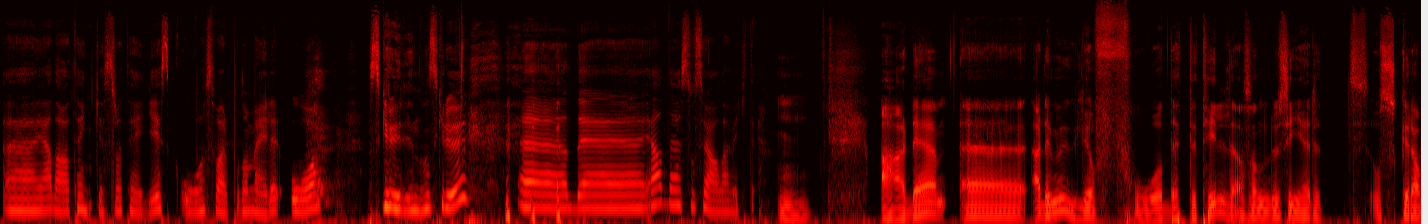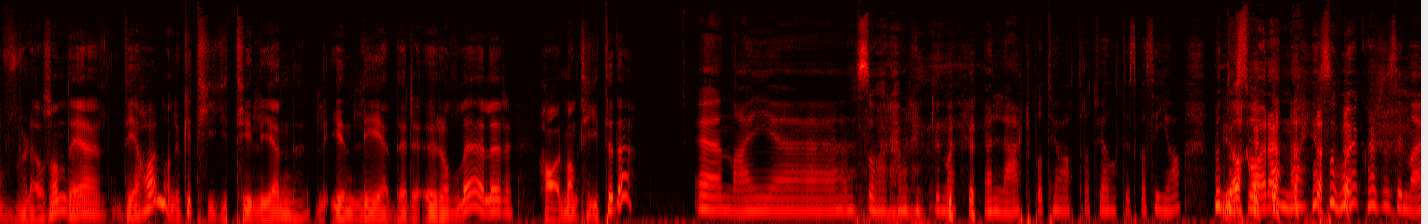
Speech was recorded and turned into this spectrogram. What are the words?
eh, jeg da tenker strategisk og svarer på noen mailer og skrur inn noen skruer, eh, det, ja, det sosiale er viktig. Mm. Er, det, eh, er det mulig å få dette til? Altså Når du sier å skravle og sånn, det, det har man jo ikke tid til i en, i en lederrolle, eller har man tid til det? Eh, nei, eh, svaret er vel egentlig nei. Jeg har lært på teater at vi alltid skal si ja, men Ja. når svaret er nei, så må jeg kanskje si nei.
